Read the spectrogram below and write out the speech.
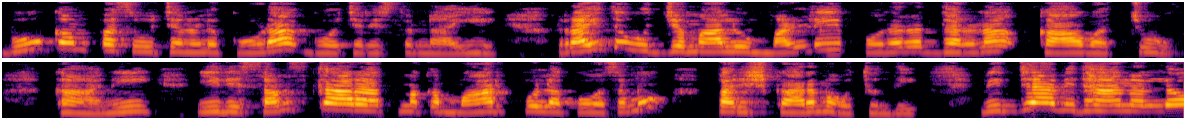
భూకంప సూచనలు కూడా గోచరిస్తున్నాయి. రైతు ఉద్యమాలు మళ్ళీ పునరుద్ధరణ కావచ్చు కానీ ఇది సంస్కారాత్మక మార్పుల కోసము పరిష్కారం అవుతుంది. విద్యా విధానంలో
